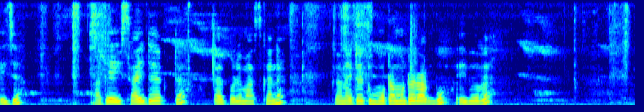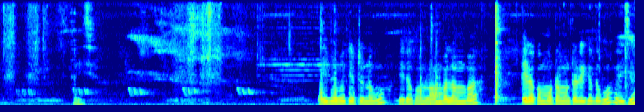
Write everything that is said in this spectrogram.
এই যে, আগে এই সাইডে একটা, তারপরে মাঝখানে। কারণ এটা একটু মোটা মোটা রাখব এইভাবে। এই যে, এইভাবে কেটে নেব। এরকম লম্বা লম্বা, এরকম মোটা মোটা রেখে দেবো। এই যে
